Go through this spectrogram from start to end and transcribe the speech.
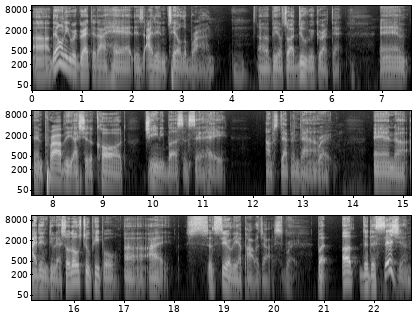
uh, the only regret that I had is I didn't tell LeBron, uh, Bill. So I do regret that. And and probably I should have called Jeannie Buss and said, "Hey, I'm stepping down." Right. And uh, I didn't do that. So those two people, uh, I sincerely apologize. Right. But uh, the decision,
